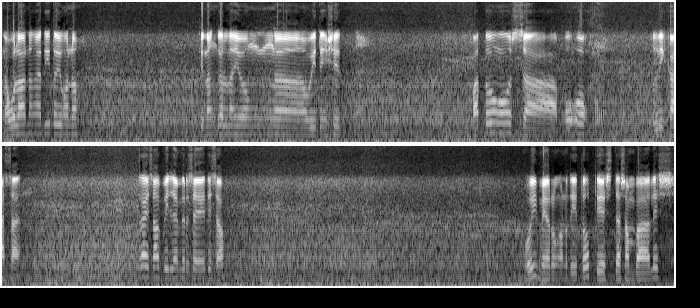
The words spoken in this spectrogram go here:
Nawala na nga dito yung ano. Tinanggal na yung ah, waiting shed. Patungo sa Puok Likasan. Guys, oh, Villa Mercedes oh. Uy, merong ano dito, Tiesda Sambales.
